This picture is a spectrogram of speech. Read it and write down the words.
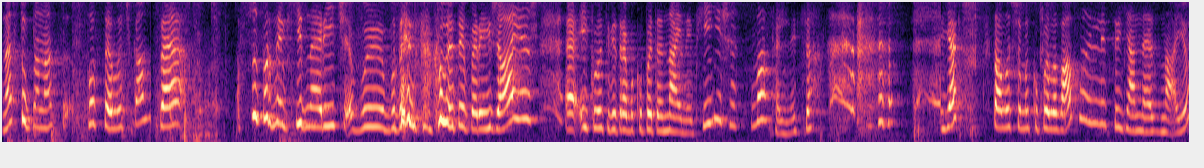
Наступна у нас посилочка. Це супер необхідна річ в будинку, коли ти переїжджаєш, е, і коли тобі треба купити найнеобхідніше вафельниця. Як стало, що ми купили вафельницю, я не знаю.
